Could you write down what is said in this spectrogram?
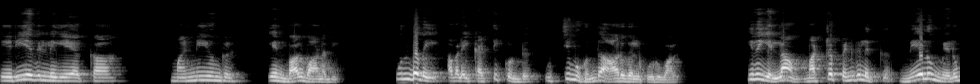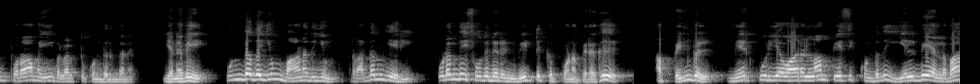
தெரியவில்லையே அக்கா. மன்னியுங்கள் என்பாள் வானதி. குந்தவை அவளை கட்டிக்கொண்டு உச்சி முகுந்து ஆறுதல் கூறுவாள். இவையெல்லாம் மற்ற பெண்களுக்கு மேலும் மேலும் பொறாமையை வளர்த்து கொண்டிருந்தன. எனவே குந்தவையும் வானதியும் ரதம் ஏறி குழந்தை சோதரரின் வீட்டுக்கு போன பிறகு அப்பெண்கள் மேற்கூறியவாறெல்லாம் பேசிக்கொண்டது இயல்பே அல்லவா?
